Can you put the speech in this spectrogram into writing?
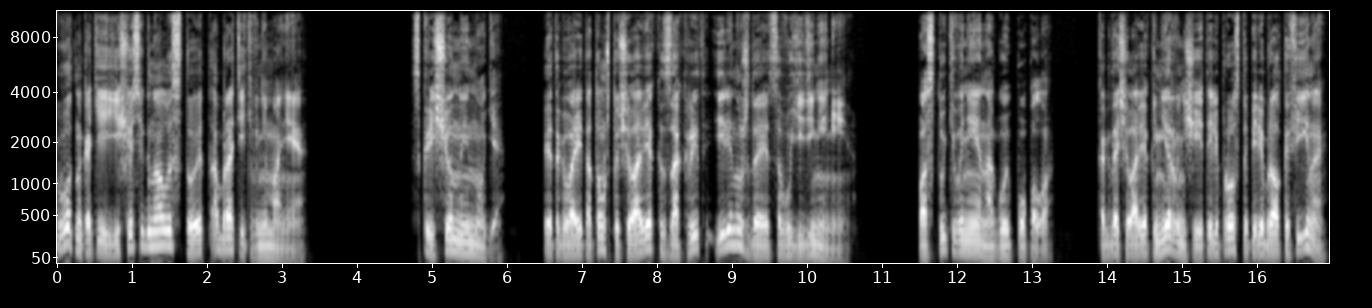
Вот на какие еще сигналы стоит обратить внимание. Скрещенные ноги. Это говорит о том, что человек закрыт или нуждается в уединении. Постукивание ногой по полу. Когда человек нервничает или просто перебрал кофеина,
